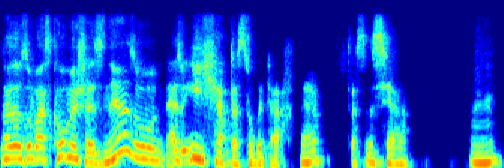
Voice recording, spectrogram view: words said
Also sowas komisches, ne? So, also ich habe das so gedacht, ne? Das ist ja. Mhm.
